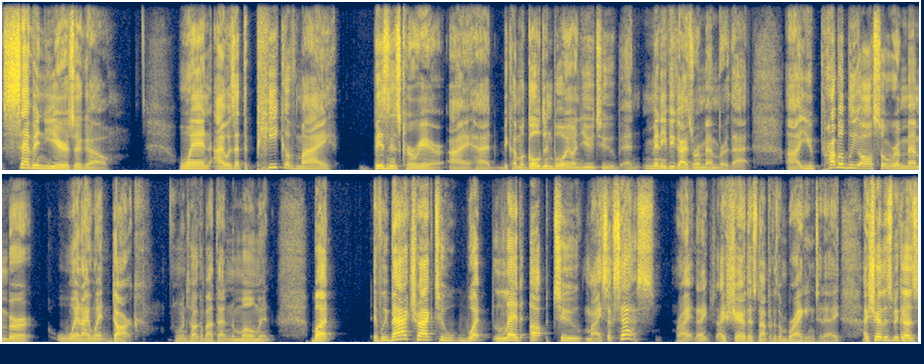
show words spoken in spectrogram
seven years ago when I was at the peak of my business career. I had become a golden boy on YouTube, and many of you guys remember that. Uh, you probably also remember when I went dark. We're going to talk about that in a moment. But if we backtrack to what led up to my success, right? And I, I, share this not because I'm bragging today. I share this because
